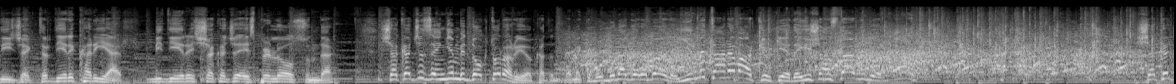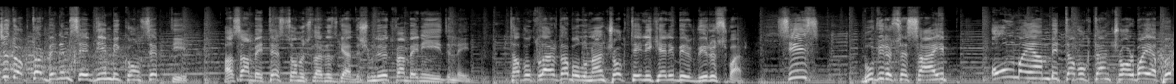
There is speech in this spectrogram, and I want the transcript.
diyecektir. Diğeri kariyer. Bir diğeri şakacı, esprili olsun der. Şakacı zengin bir doktor arıyor kadın. Demek ki bu buna göre böyle. 20 tane var Türkiye'de. İyi şanslar diliyorum. Evet. Şakacı doktor benim sevdiğim bir konsept değil. Hasan Bey test sonuçlarınız geldi. Şimdi lütfen beni iyi dinleyin. Tavuklarda bulunan çok tehlikeli bir virüs var. Siz bu virüse sahip olmayan bir tavuktan çorba yapıp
